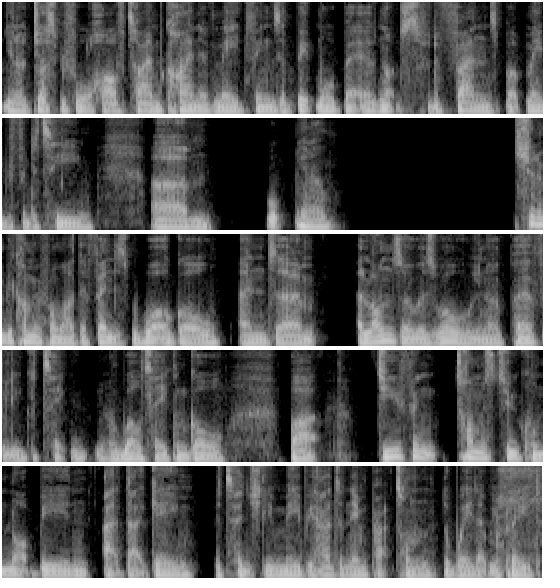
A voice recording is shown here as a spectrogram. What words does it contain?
you know, just before half time kind of made things a bit more better, not just for the fans, but maybe for the team. Um, you know, shouldn't be coming from our defenders, but what a goal. And um, Alonso as well, you know, perfectly could take, you know, well taken goal. But do you think Thomas Tuchel not being at that game potentially maybe had an impact on the way that we played?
